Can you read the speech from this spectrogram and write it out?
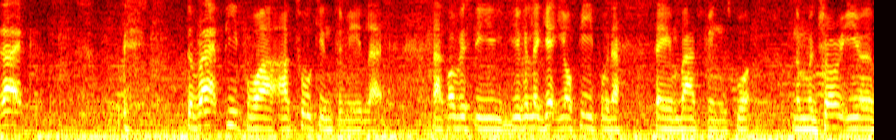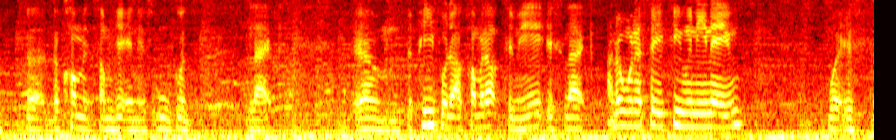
like, it's the right people are, are talking to me. Like, like obviously you- you're gonna get your people that's saying bad things, but the majority of the, the comments I'm getting is all good. Like, um, the people that are coming up to me, it's like I don't want to say too many names, but it's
